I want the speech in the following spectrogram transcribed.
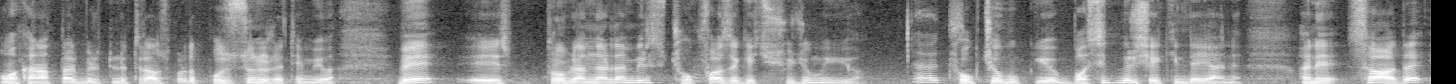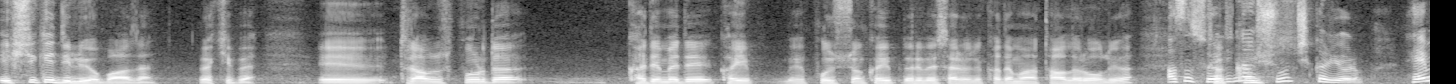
Ama kanatlar bir türlü Trabzonspor'da pozisyon üretemiyor. Ve e, problemlerden birisi çok fazla geçiş hücumu yiyor. Evet. Çok çabuk yiyor. Basit bir şekilde yani. Hani sahada eşlik ediliyor bazen rakibe. Ee, Trabzonspor'da kademede kayıp, e, pozisyon kayıpları vesaire öyle kademe hataları oluyor. Aslında söylediğinden Takım- şunu çıkarıyorum. Hem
